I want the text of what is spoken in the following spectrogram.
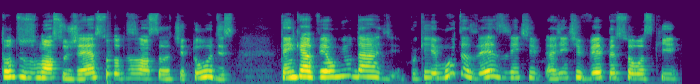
todos os nossos gestos, todas as nossas atitudes, tem que haver humildade, porque muitas vezes a gente, a gente vê pessoas que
